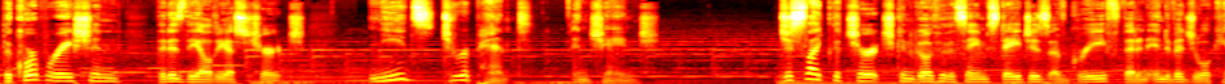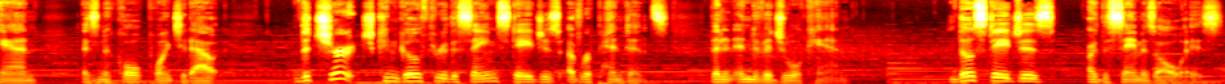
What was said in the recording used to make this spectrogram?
the corporation that is the LDS Church needs to repent and change. Just like the church can go through the same stages of grief that an individual can, as Nicole pointed out, the church can go through the same stages of repentance that an individual can. Those stages are the same as always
